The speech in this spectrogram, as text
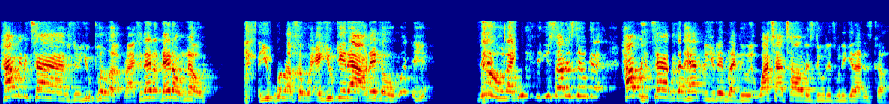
how many times do you pull up, right? Because they don't, they don't know. And you pull up somewhere and you get out and they go, what the heck, dude? Like you, you saw this dude get. Out. How many times did that happen to you? They be like, dude, watch how tall this dude is when he get out of his car.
